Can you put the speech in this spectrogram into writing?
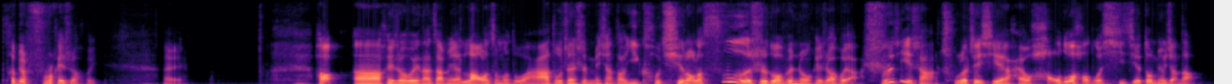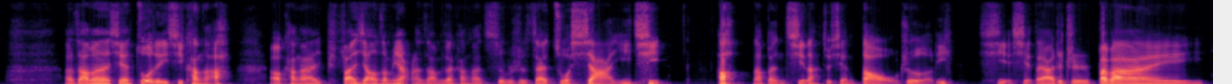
特别服黑社会，哎。好啊，黑社会呢，咱们也唠了这么多啊，阿杜真是没想到一口气唠了四十多分钟黑社会啊。实际上，除了这些，还有好多好多细节都没有讲到。啊，咱们先做这一期看看啊，然后看看反响怎么样，咱们再看看是不是再做下一期。好，那本期呢就先到这里，谢谢大家支持，拜拜。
